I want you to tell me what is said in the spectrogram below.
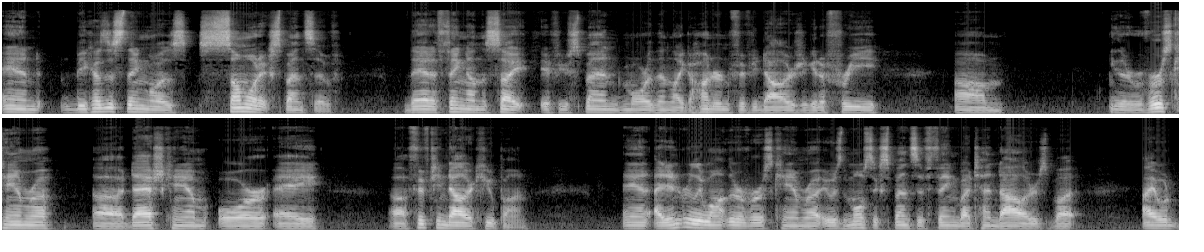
and because this thing was somewhat expensive, they had a thing on the site. If you spend more than like $150, you get a free um, either reverse camera, uh, dash cam, or a uh, $15 coupon and I didn't really want the reverse camera. It was the most expensive thing by ten dollars, but I would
